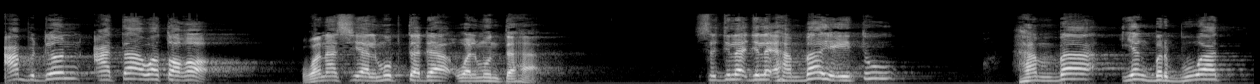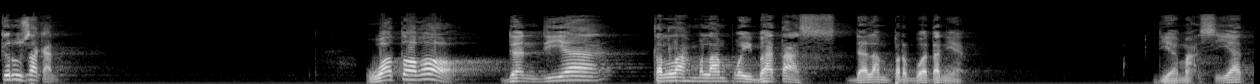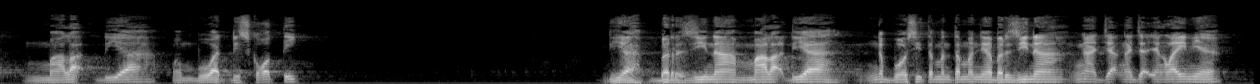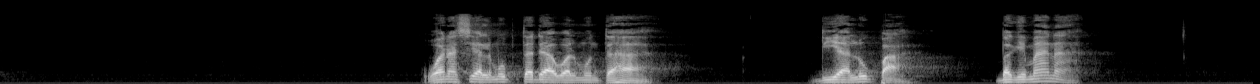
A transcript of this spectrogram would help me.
abdun ata wa tagha wa nasyal mubtada wal muntaha. Sejelek-jelek hamba yaitu hamba yang berbuat kerusakan. Wa tagha dan dia telah melampaui batas dalam perbuatannya. Dia maksiat, malah dia membuat diskotik. Dia berzina, malah dia ngebosi teman-temannya berzina, ngajak-ngajak yang lainnya. Wa nasyal mubtada wal muntaha. Dia lupa bagaimana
